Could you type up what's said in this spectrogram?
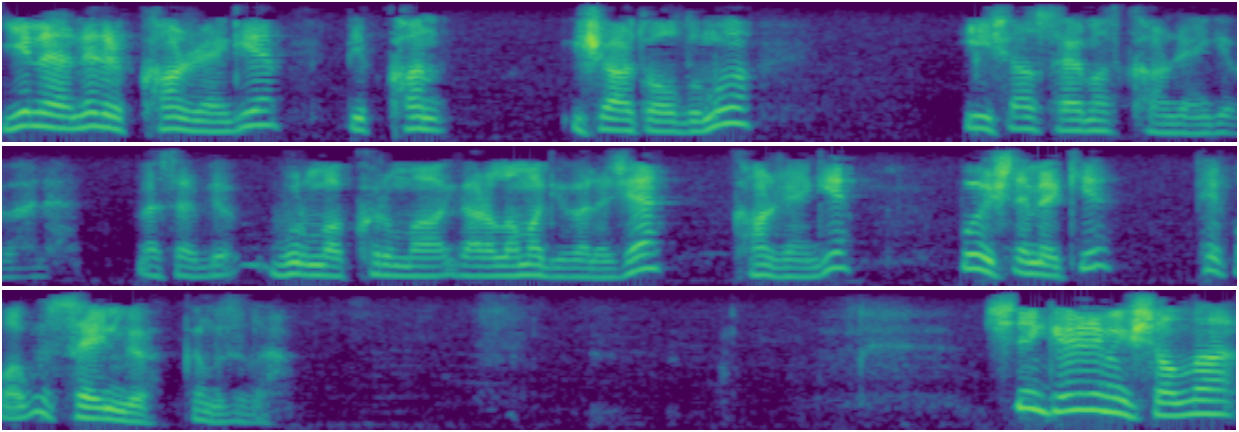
Yine nedir kan rengi? Bir kan işaret oldu mu işaret sayılmaz kan rengi böyle. Mesela bir vurma, kırma, yaralama gibi böylece kan rengi. Bu iş demek ki pek makbul sayılmıyor kırmızıda. Şimdi gelelim inşallah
